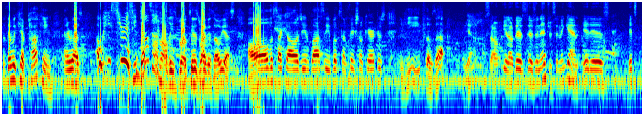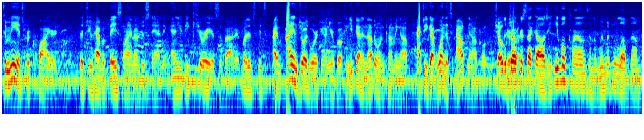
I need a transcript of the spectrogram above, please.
but then we kept talking, and I realized, Oh, he's serious. He does have all these books. And his wife is, Oh, yes, all the psychology and philosophy books on fictional characters, he eats those up. Yeah. So, you know, there's there's an interest. And again, it is, it's to me, it's required that you have a baseline understanding and you be curious about it. But it's it's I, I, enjoyed working on your book, and you've got another one coming up. Actually, you got one that's out now called Joker. The Joker Psychology: Evil Clowns and the Women Who Love Them.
